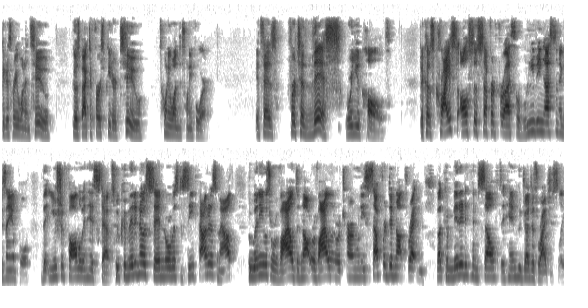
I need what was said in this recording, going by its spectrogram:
Peter 3 1 and 2 goes back to 1 Peter 2 21 to 24. It says, For to this were you called, because Christ also suffered for us, leaving us an example that you should follow in his steps, who committed no sin, nor was deceit found in his mouth, who when he was reviled did not revile in return, when he suffered did not threaten, but committed himself to him who judges righteously,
